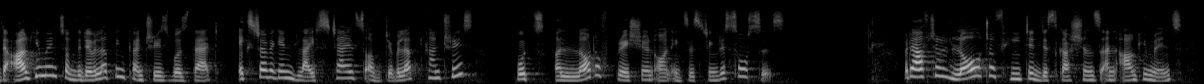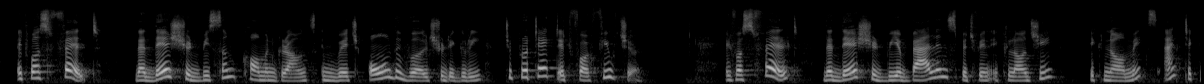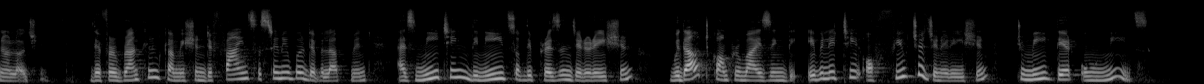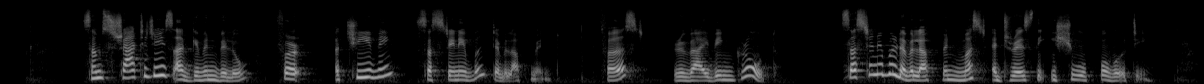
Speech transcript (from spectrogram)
The arguments of the developing countries was that extravagant lifestyles of developed countries puts a lot of pressure on existing resources. But after a lot of heated discussions and arguments, it was felt that there should be some common grounds in which all the world should agree to protect it for future. It was felt that there should be a balance between ecology, economics and technology. Therefore, Brundtland Commission defines sustainable development as meeting the needs of the present generation without compromising the ability of future generation to meet their own needs. Some strategies are given below for achieving sustainable development. First, reviving growth. Sustainable development must address the issue of poverty.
